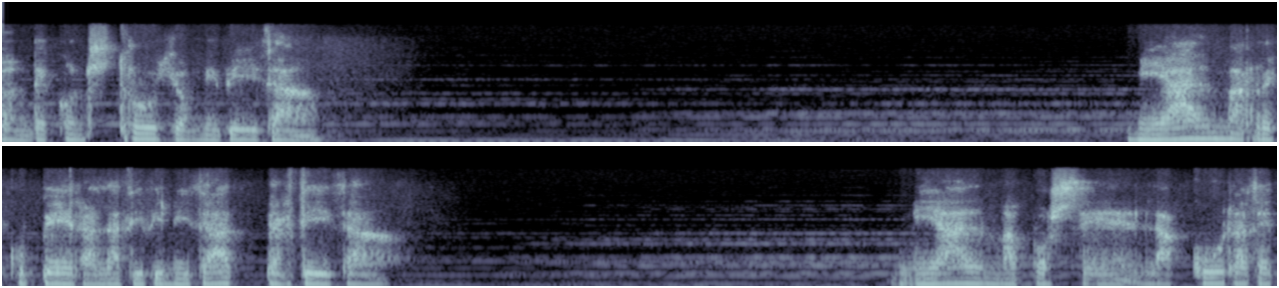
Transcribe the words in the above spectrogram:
donde construyo mi vida. Mi alma recupera la divinidad perdida. Mi alma posee la cura de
